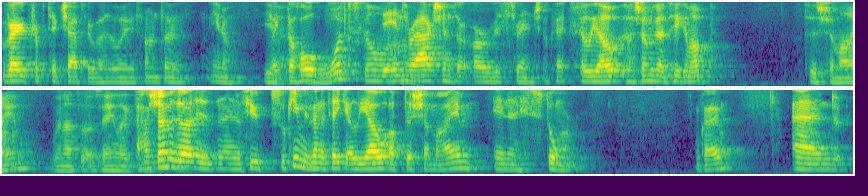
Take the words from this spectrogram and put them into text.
Very cryptic chapter, by the way. It's not the, you know, yeah. like the whole. What's going The interactions on? are, are strange, okay? Eliyahu, Hashem's going to take him up to Shemayim. We're not I'm saying like. Hashem is, a, is in a few psukim, he's going to take Eliyahu up to Shemayim in a storm, okay? And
